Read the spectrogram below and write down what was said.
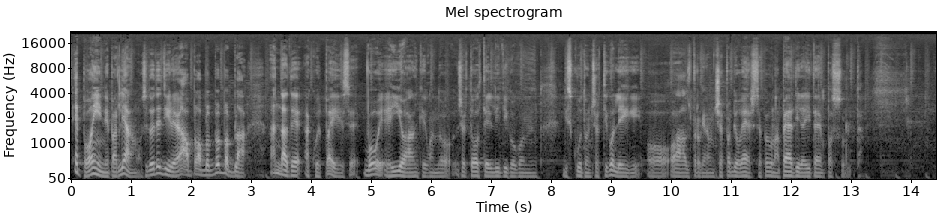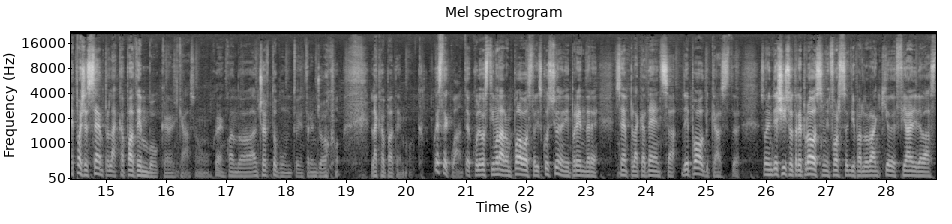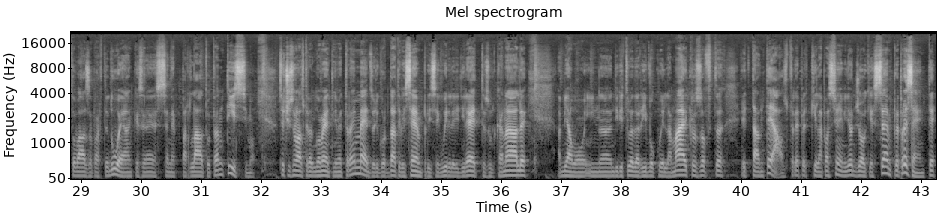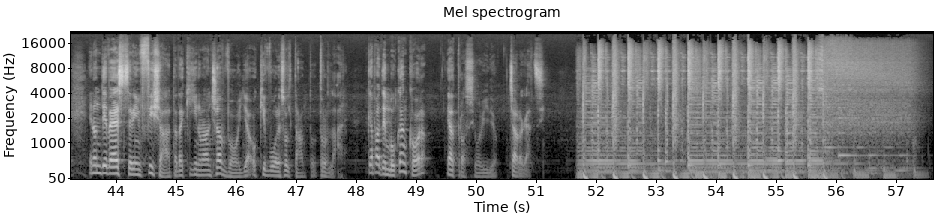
e poi ne parliamo. Se dovete dire ah bla bla bla bla bla, andate a quel paese, voi e io anche quando certe volte litigo con discuto con certi colleghi o, o altro che non c'è proprio verso, è proprio una perdita di tempo assoluta. E poi c'è sempre la capata in bocca nel caso, comunque, quando a un certo punto entra in gioco la capata in bocca. Questo è quanto, ecco, volevo stimolare un po' la vostra discussione, di prendere sempre la cadenza dei podcast. Sono indeciso tra i prossimi, forse vi parlerò anch'io del finale della Us parte 2, anche se ne, se ne è parlato tantissimo. Se ci sono altri argomenti li metterò in mezzo, ricordatevi sempre di seguire le dirette sul canale abbiamo in addirittura d'arrivo quella Microsoft e tante altre, perché la passione dei videogiochi è sempre presente e non deve essere inficiata da chi non ha voglia o chi vuole soltanto trollare. Capate in bocca ancora e al prossimo video. Ciao ragazzi.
